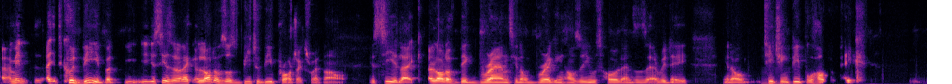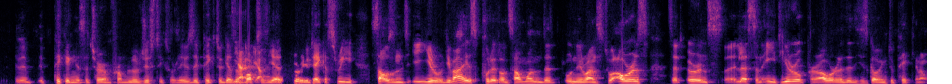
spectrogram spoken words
yeah. I mean, it could be, but you, see, there are like a lot of those B two B projects right now. You see, like a lot of big brands, you know, bragging how they use Hololens in their everyday, you know, teaching people how to pick. Uh, picking is a term from logistics, where they, pick together Yeah, boxes. Yeah. sure, you take a three thousand euro device, put it on someone that only runs two hours, that earns uh, less than eight euro per hour that he's going to pick. You know,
